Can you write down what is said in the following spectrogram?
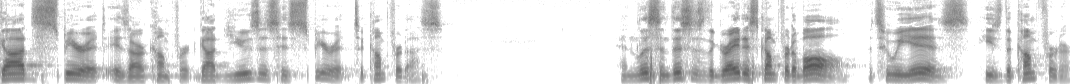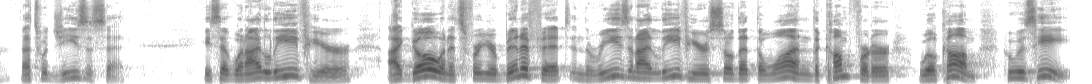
God's Spirit is our comfort. God uses His Spirit to comfort us. And listen, this is the greatest comfort of all. It's who He is. He's the comforter. That's what Jesus said. He said, When I leave here, I go and it's for your benefit. And the reason I leave here is so that the one, the comforter, will come. Who is He?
